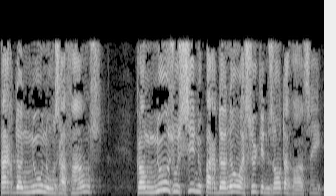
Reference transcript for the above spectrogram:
Pardonne-nous nos offenses, comme nous aussi nous pardonnons à ceux qui nous ont offensés.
